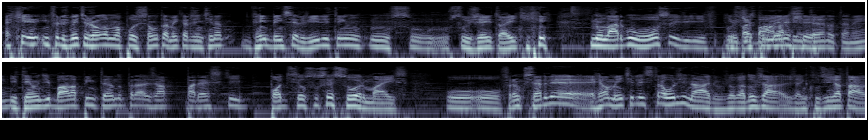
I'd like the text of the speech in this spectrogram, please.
é que, infelizmente, ele joga numa posição também que a Argentina vem bem servida e tem um, um, um sujeito aí que não larga o osso e, e, e faz por merecer. pintando também. E tem um de bala pintando para já parece que pode ser o sucessor, mas o, o Franco Serve é, realmente ele é extraordinário. O jogador já, já inclusive já está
